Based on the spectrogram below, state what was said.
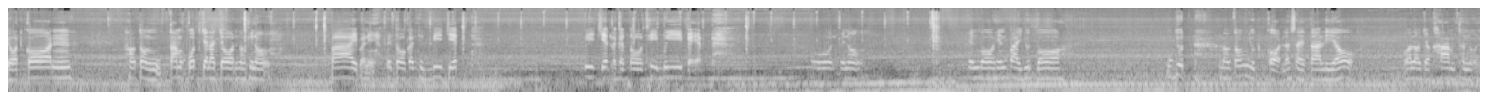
จอดก่อนเขาต้องตามกฎจราจรเนาะพี่น้องป้ายบัดนี้ไปต่อกันที่ B7 B7 แล้วก็ต่อที่ B8 โอ้ยพี่น้องเห็นบอเห็นป้ายหยุดบอหยุดเราต้องหยุดก่อนแล้วใส่ตาเลี้ยว ว่าเราจะข้ามถนน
